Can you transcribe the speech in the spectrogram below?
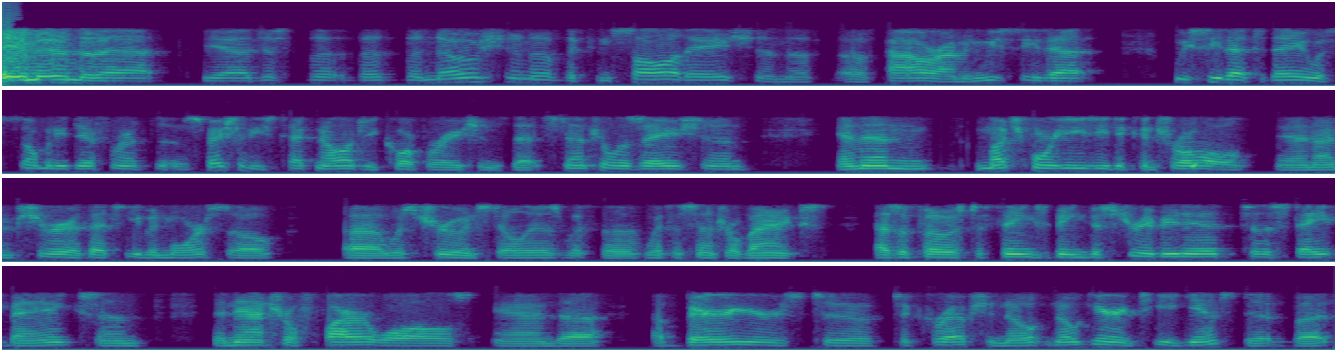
Amen to that. Yeah, just the, the the notion of the consolidation of, of power. I mean, we see that we see that today with so many different, especially these technology corporations, that centralization and then much more easy to control. And I'm sure that's even more so uh, was true and still is with the with the central banks, as opposed to things being distributed to the state banks and the natural firewalls and uh, barriers to to corruption. No no guarantee against it, but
